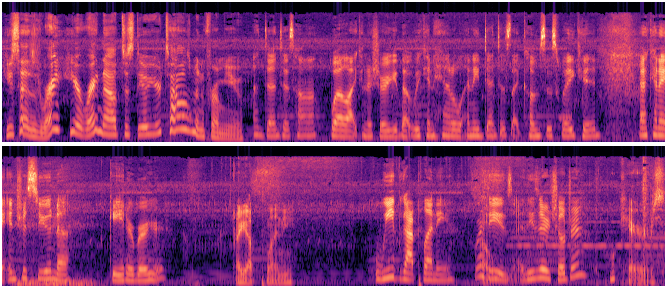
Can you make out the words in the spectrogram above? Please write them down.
he's headed right here, right now to steal your talisman from you. A dentist, huh? Well, I can assure you that we can handle any dentist that comes this way, kid. Now, can I interest you in a gator burger? I got plenty. We've got plenty. Where are Oh. these? Are these our children? Who cares?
